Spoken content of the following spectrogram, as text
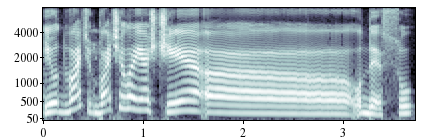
і от бач, бачила я ще е, Одесу.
